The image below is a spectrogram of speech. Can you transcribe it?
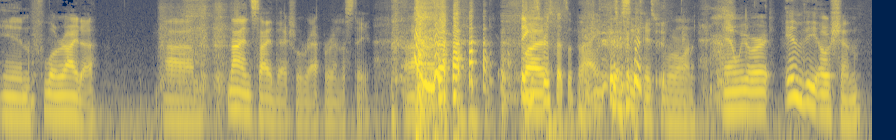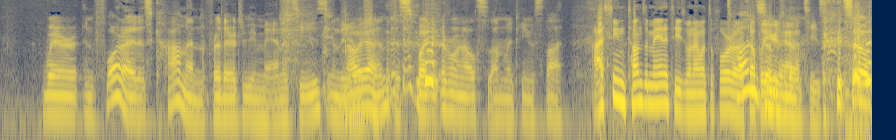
in Florida. Um, not inside the actual wrapper in the state. Uh, Thanks but- for specifying. just in case people were wondering. And we were in the ocean, where in Florida it is common for there to be manatees in the Oh, yeah. ocean, despite everyone else on my team's thought. I seen tons of manatees when I went to Florida a couple of years ago. so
